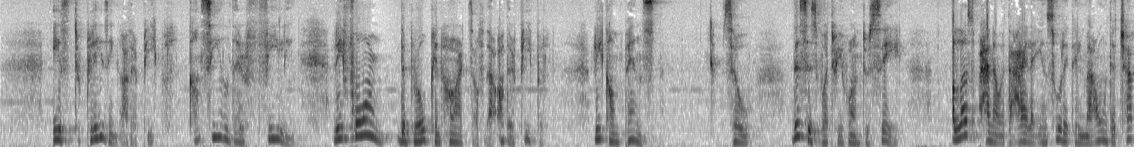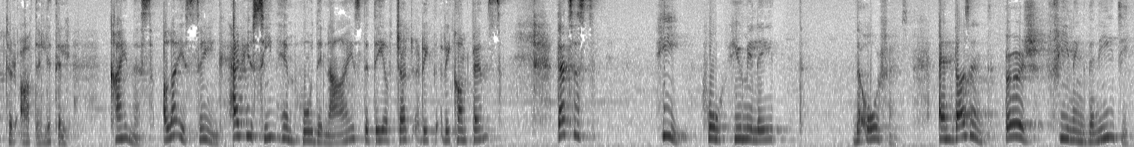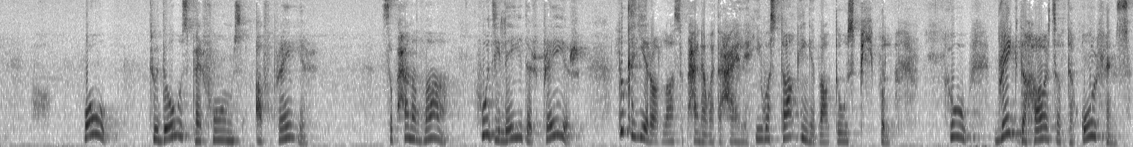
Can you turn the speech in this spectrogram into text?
Is to pleasing other people, conceal their feeling, reform the broken hearts of the other people, recompense. So, this is what we want to say. Allah subhanahu wa ta'ala in Surah Al Ma'un, the chapter of the little kindness, Allah is saying, Have you seen him who denies the day of judge recompense? That is he who humiliates the orphans and doesn't urge feeling the needy. Woe to those performs of prayer. Subhanallah, who delay their prayer. Look here, Allah subhanahu wa ta'ala. He was talking about those people who break the hearts of the orphans.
